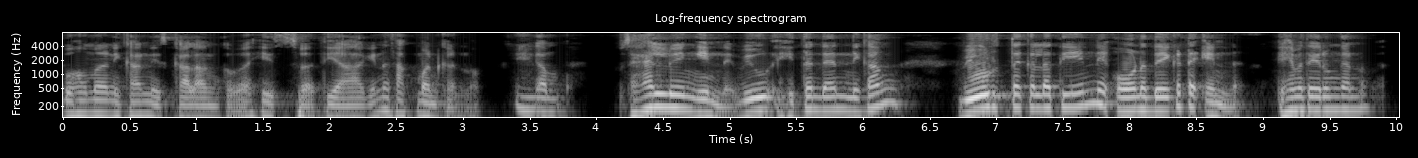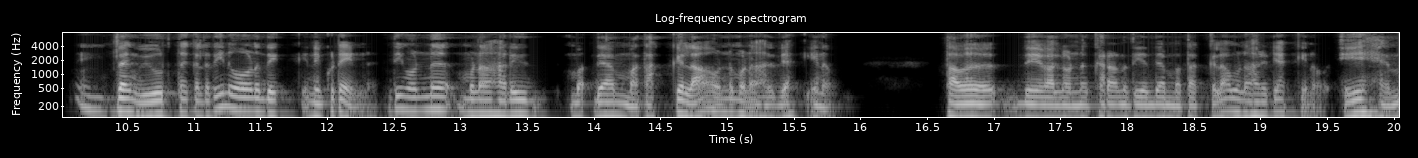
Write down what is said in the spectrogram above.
බොහොම නිකන් නිස්කලංකව හිස්ව තියාගෙන සක්මන් කරනවා. නිකන් සැහැල්ලුවෙන් ඉන්නේ. හිත දැන් නිකන් විවෘත කළා තියෙන්නේ ඕන දෙයකට එන්න. එහෙම තේරුම් ගන්නවා. දැන් විවෘත කළා තියෙන ඕන දෙයකට එන්න. ඉතින් ඔන්න මොනවා හරි දෙයක් මතක් වෙලා ඔන්න මොනවා හරි දෙයක් එනවා. තව දේවල් ඔන්න කරන්න තියෙන දේවල් මතක් වෙලා මොනවා හරි ටිකක් එනවා. ඒ හැම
